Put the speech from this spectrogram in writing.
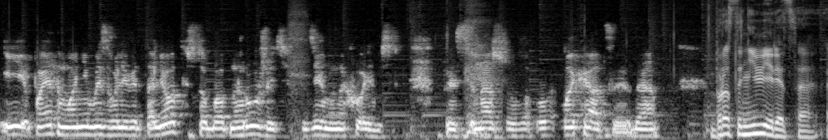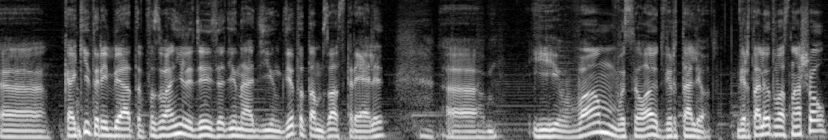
и поэтому они вызвали вертолет, чтобы обнаружить, где мы находимся. То есть нашу локацию, да. Просто не верится. Э, какие-то ребята позвонили 911, где-то там застряли, э, и вам высылают вертолет. Вертолет вас нашел?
